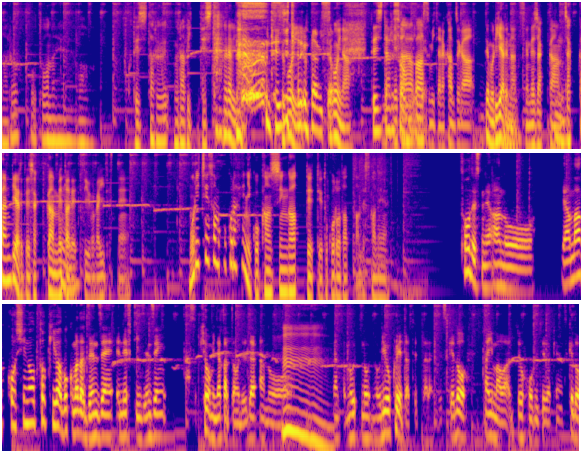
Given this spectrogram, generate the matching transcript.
なるほどね。あデジタル村人、デジタル村人。デジタル村人すごいな。デジタルメ村民ねタバースみたいな感じが、でもリアルなんですよね、若干。うん若干リアルで若干メタでっていうのがいいですね。森珍さんもここら辺にこう関心があってっていうところだったんですかね。そうですね。あの、山越の時は僕まだ全然 NFT 全然興味なかったので、だあの、うーん。なんかのの乗り遅れたって言ったらいいんですけど、まあ、今は情報を見てるだけなんですけど、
